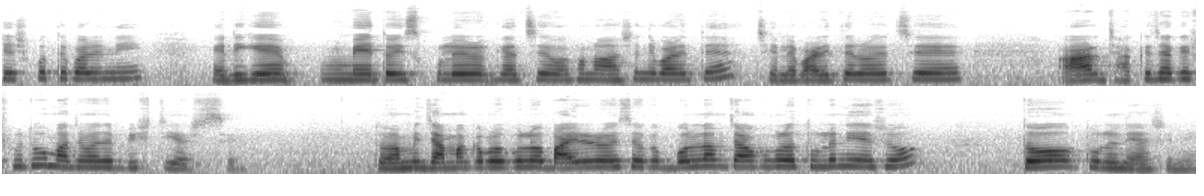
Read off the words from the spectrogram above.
শেষ করতে পারিনি। এদিকে মেয়ে তো স্কুলে গেছে এখনও আসেনি বাড়িতে। ছেলে বাড়িতে রয়েছে। আর ঝাঁকে ঝাঁকে শুধু মাঝে মাঝে বৃষ্টি আসছে। তো আমি জামা কাপড়গুলো বাইরে রয়েছে, ওকে বললাম, জামা কাপড়গুলো তুলে নিয়ে এসো। তো তুলে নিয়ে আসেনি।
